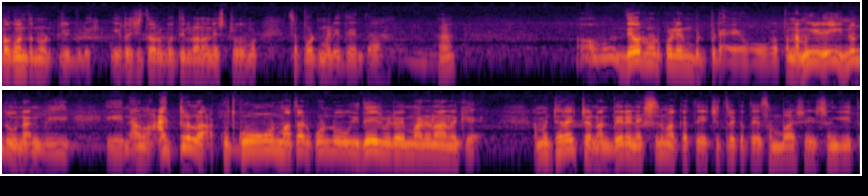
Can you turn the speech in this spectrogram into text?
ಭಗವಂತ ನೋಡ್ಕೊಳ್ಳಿ ಬಿಡಿ. ಈ ರಚಿತ್ ಅವ್ರಿಗೆ ಗೊತ್ತಿಲ್ವಾ ನಾನು ಎಷ್ಟು ಸಪೋರ್ಟ್ ಮಾಡಿದ್ದೆ ಅಂತ? ಹಾಂ? ದೇವ್ರು ನೋಡ್ಕೊಳ್ಳಿ ಏನು ಬಿಟ್ಬಿಟ್ಟೆ. ಹೋಗಪ್ಪ ನಮಗೆ ಇನ್ನೊಂದು, ನಾನು ಈ ನಾನು ಆ್ಯಕ್ಟ್ರಲ್ಲ ಕೂತ್ಕೊಂಡು ಮಾತಾಡಿಕೊಂಡು ಇದೇ ಮಾಡೋಣ ಅನ್ನೋಕ್ಕೆ. ಆಮೇಲೆ ಡೈರೆಕ್ಟರ್ ನಾನು ಬೇರೆ ನೆಕ್ಸ್ಟ್ ಸಿನಿಮಾ ಕತೆ ಚಿತ್ರಕಥೆ ಸಂಭಾಷಣೆ, ಸಂಗೀತ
